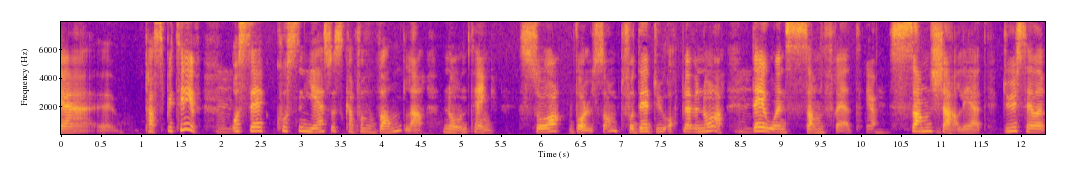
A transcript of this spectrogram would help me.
eh, perspektiv. Å se hvordan Jesus kan forvandle noen ting så voldsomt. For det du opplever nå, det er jo en sann fred. Ja. Sann kjærlighet. Du ser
